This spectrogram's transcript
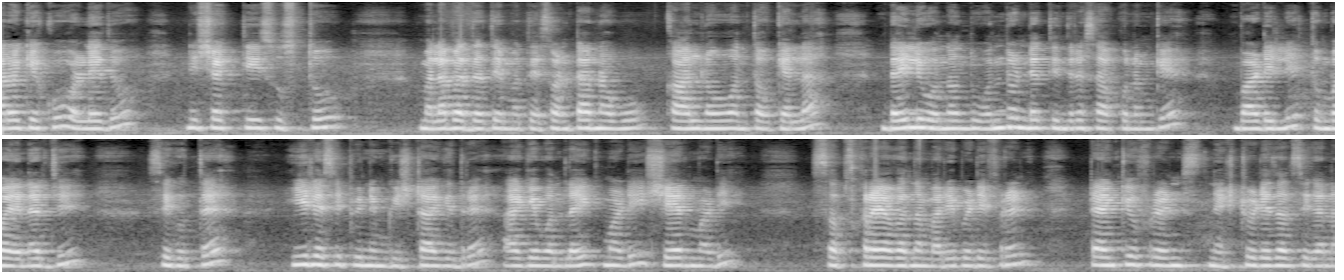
ಆರೋಗ್ಯಕ್ಕೂ ಒಳ್ಳೆಯದು ನಿಶಕ್ತಿ, ಸುಸ್ತು, ಮಲಬದ್ಧತೆ ಮತ್ತು ಸೊಂಟ ನೋವು, ಕಾಲು ನೋವು ಅಂಥವಕ್ಕೆಲ್ಲ ಡೈಲಿ ಒಂದೊಂದು ಒಂದು ಉಂಡೆ ತಿಂದರೆ ಸಾಕು ನಮಗೆ. ಬಾಡಿಲಿ ತುಂಬ ಎನರ್ಜಿ ಸಿಗುತ್ತೆ. ಈ ರೆಸಿಪಿ ನಿಮ್ಗೆ ಇಷ್ಟ ಆಗಿದ್ದರೆ ಹಾಗೆ ಒಂದು ಲೈಕ್ ಮಾಡಿ, ಶೇರ್ ಮಾಡಿ, ಸಬ್ಸ್ಕ್ರೈಬ್ ಆಗೋದನ್ನ ಮರಿಬೇಡಿ friend thank you friends next ವಿಡಿಯೋದಲ್ಲಿ ಸಿಗೋಣ.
